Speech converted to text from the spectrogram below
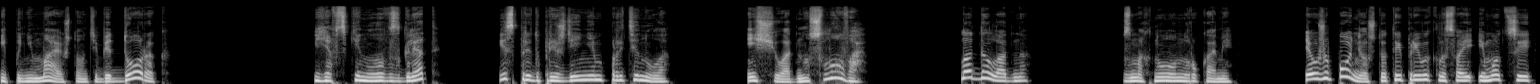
«и понимаю, что он тебе дорог». Я вскинула взгляд и с предупреждением протянула. «Еще одно слово». «Ладно, ладно», — взмахнул он руками. «Я уже понял, что ты привыкла свои эмоции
